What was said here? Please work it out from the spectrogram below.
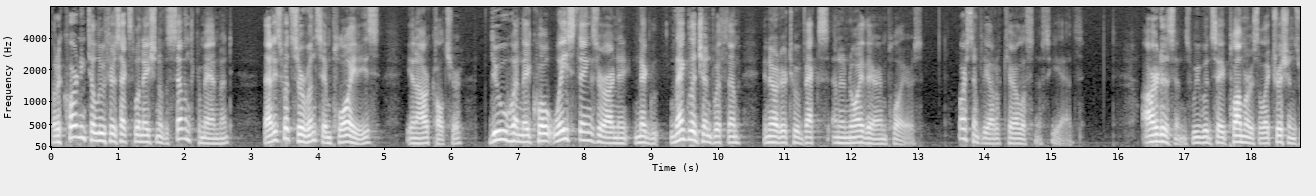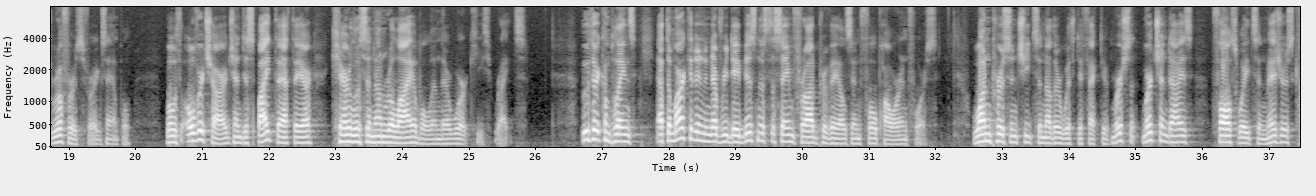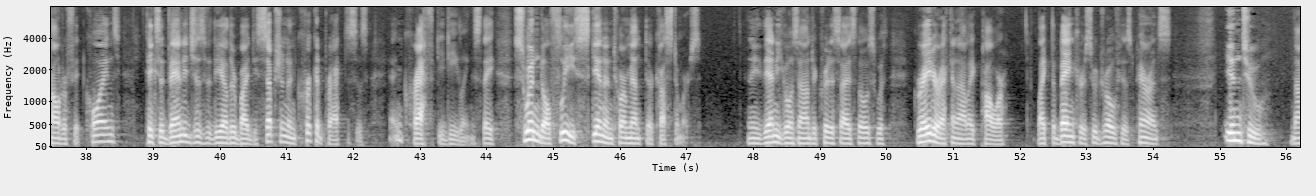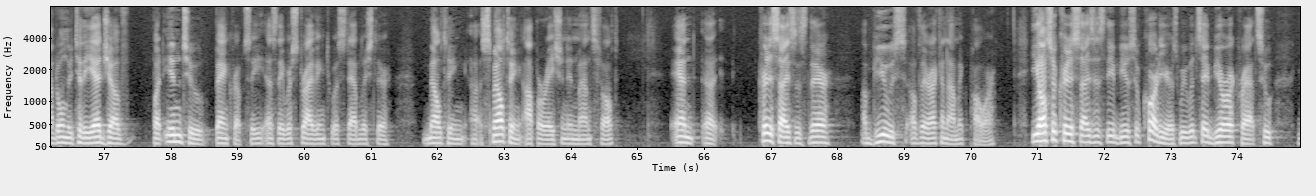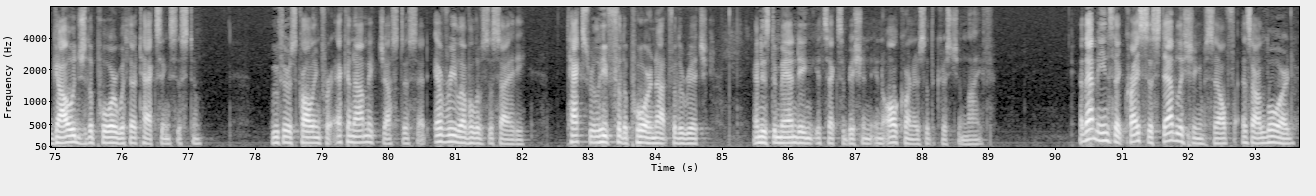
But according to Luther's explanation of the seventh commandment, that is what servants, employees in our culture, do when they, quote, waste things or are neg- negligent with them in order to vex and annoy their employers, or simply out of carelessness, he adds. Artisans, we would say plumbers, electricians, roofers, for example, both overcharge, and despite that, they are careless and unreliable in their work, he writes. Luther complains at the market and in everyday business, the same fraud prevails in full power and force. One person cheats another with defective merchandise, false weights and measures, counterfeit coins, takes advantages of the other by deception and crooked practices and crafty dealings. They swindle, fleece, skin, and torment their customers. And he, then he goes on to criticize those with greater economic power, like the bankers who drove his parents into, not only to the edge of, but into bankruptcy as they were striving to establish their melting, uh, smelting operation in Mansfeld, and uh, criticizes their abuse of their economic power. He also criticizes the abuse of courtiers, we would say bureaucrats, who gouge the poor with their taxing system. Luther is calling for economic justice at every level of society, tax relief for the poor, not for the rich, and is demanding its exhibition in all corners of the Christian life. And that means that Christ establishing himself as our Lord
